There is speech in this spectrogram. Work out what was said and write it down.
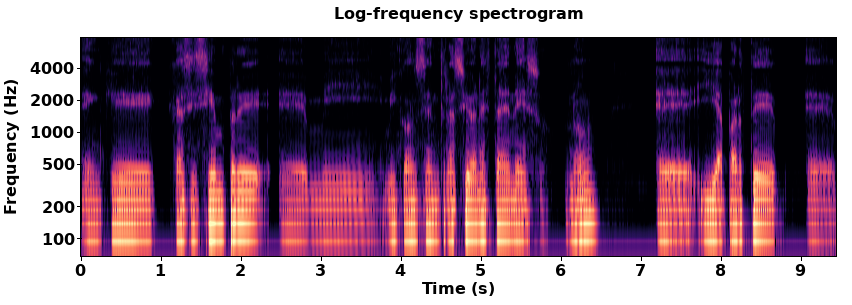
en que casi siempre eh, mi, mi concentración está en eso, ¿no? Eh, y aparte, eh,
